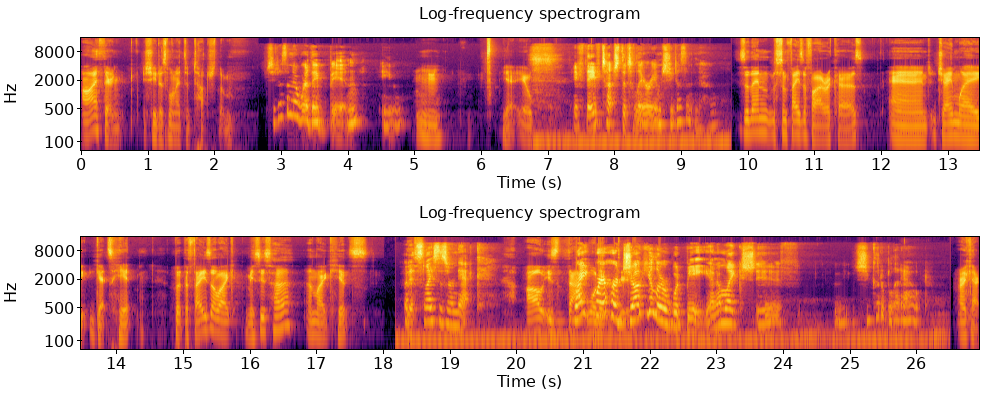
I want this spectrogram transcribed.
I think she just wanted to touch them. She doesn't know where they've been. Ew. Mm-hmm. Yeah, ew. If they've touched the Telarium, she doesn't know. So then some phaser fire occurs, and Janeway gets hit, but the phaser like misses her and like hits. But it slices her neck. Oh, is that right where her did? jugular would be. And I'm like, sh- if she could have bled out. Okay,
